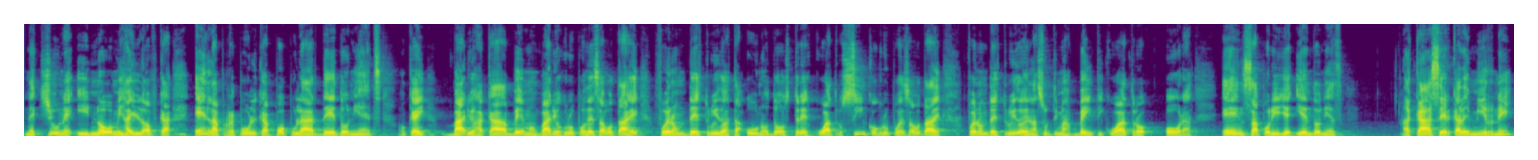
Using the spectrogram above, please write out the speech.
Nekchune y Novomihailovka en la República Popular de Donetsk. ¿ok? Varios, acá vemos varios grupos de sabotaje fueron destruidos, hasta uno, dos, tres, cuatro, cinco grupos de sabotaje fueron destruidos en las últimas 24 horas en Zaporille y en Donetsk. Acá cerca de Mirne,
